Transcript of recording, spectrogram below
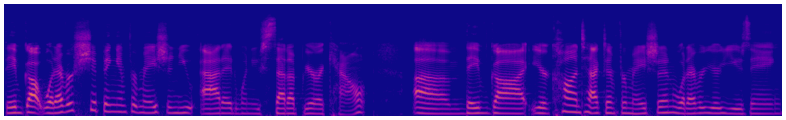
They've got whatever shipping information you added when you set up your account. Um, they've got your contact information, whatever you're using,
